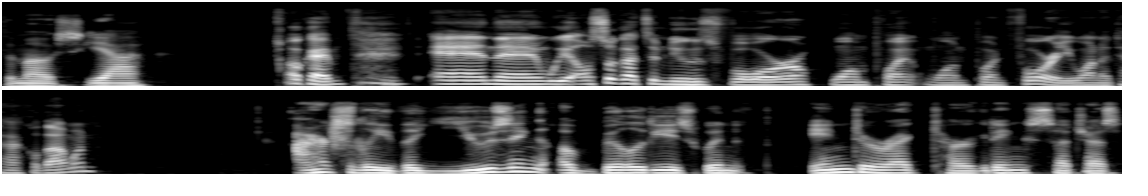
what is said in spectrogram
the most. Yeah. Okay. And then we also got some news for 1.1.4. You want to tackle that one? Actually, the using abilities with indirect targeting, such as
